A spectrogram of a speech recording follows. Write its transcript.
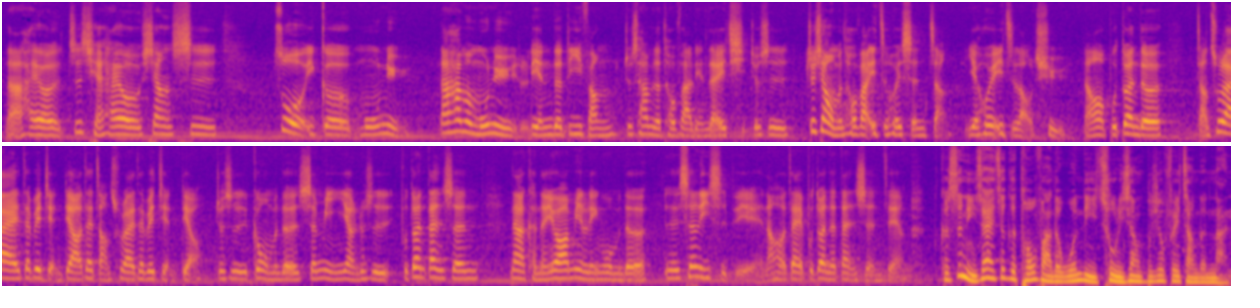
那还有之前还有像是。做一个母女，那他们母女连的地方就是他们的头发连在一起，就是就像我们头发一直会生长，也会一直老去，然后不断的长出来，再被剪掉，再长出来，再被剪掉，就是跟我们的生命一样，就是不断诞生。那可能又要面临我们的生离死别，然后再不断的诞生这样。可是你在这个头发的纹理处理上，不就非常的难？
